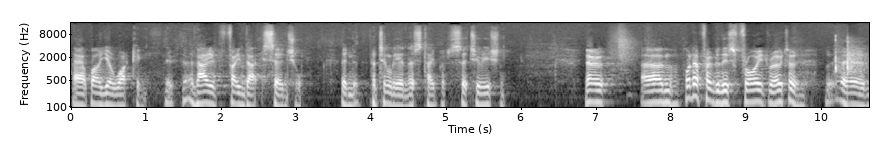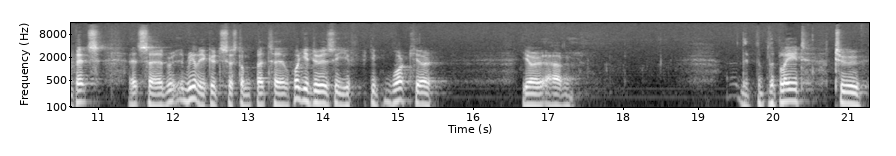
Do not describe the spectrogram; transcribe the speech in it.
uh, while you're working. And I find that essential, in, particularly in this type of situation. Now, um, what I found with these Freud router uh, bits, it's a really a good system, but uh, what you do is you, you work your, your um, the, the, blade to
